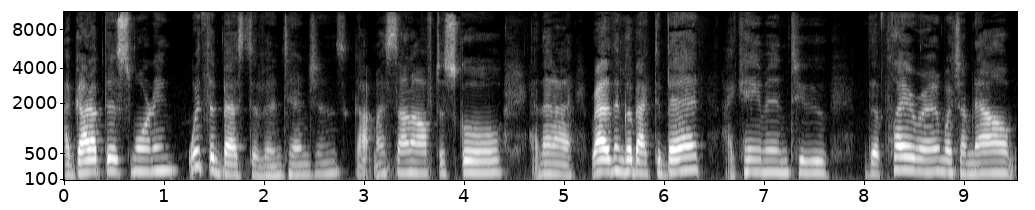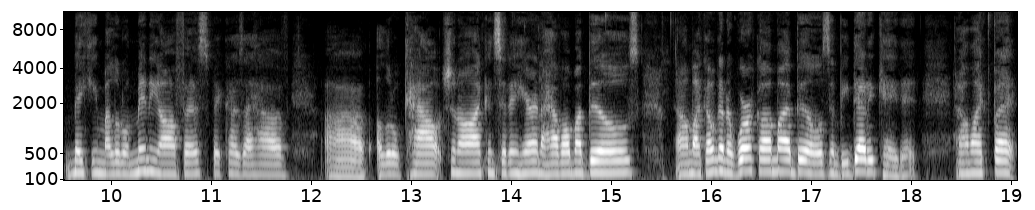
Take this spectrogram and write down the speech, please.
I got up this morning with the best of intentions, got my son off to school, and then I, rather than go back to bed, I came into the playroom, which I'm now making my little mini office because I have uh, a little couch and all. I can sit in here and I have all my bills. And I'm like, I'm going to work on my bills and be dedicated. And I'm like, but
